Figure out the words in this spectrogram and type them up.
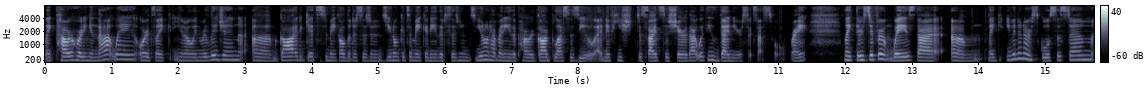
like power hoarding in that way or it's like you know in religion um god gets to make all the decisions. You don't get to make any of the decisions. You don't have any of the power. God blesses you. And if he sh- decides to share that with you then you're successful right? Like there's different ways that um like even in our school system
